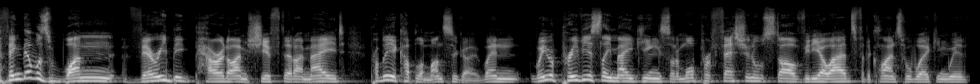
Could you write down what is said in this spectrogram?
I think there was one very big paradigm shift that I made probably a couple of months ago when we were previously making sort of more professional style video ads for the clients we're working with,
